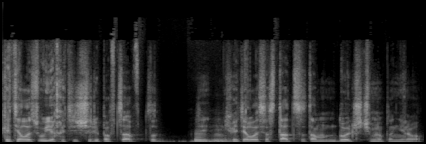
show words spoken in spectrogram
хотелось уехать из Череповца в тот день. Угу. Не хотелось остаться там дольше, чем я планировал.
